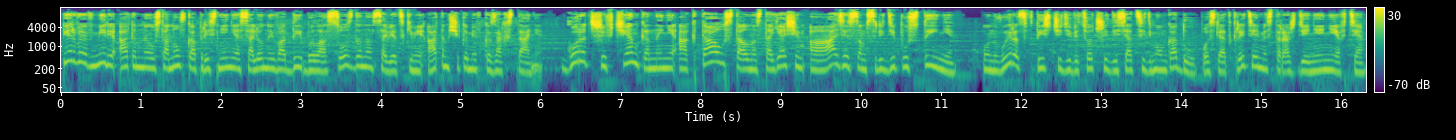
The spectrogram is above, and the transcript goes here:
Первая в мире атомная установка опреснения соленой воды была создана советскими атомщиками в Казахстане. Город Шевченко, ныне Актау, стал настоящим оазисом среди пустыни. Он вырос в 1967 году после открытия месторождения нефти.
